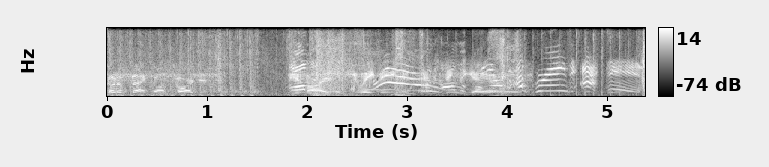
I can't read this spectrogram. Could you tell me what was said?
Good effect on target. Here. UAV is exiting the AO. Upgrade active!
